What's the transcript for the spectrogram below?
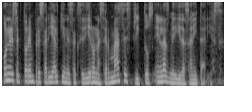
con el sector empresarial, quienes accedieron a ser más estrictos en las medidas sanitarias.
